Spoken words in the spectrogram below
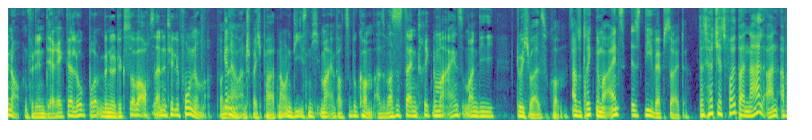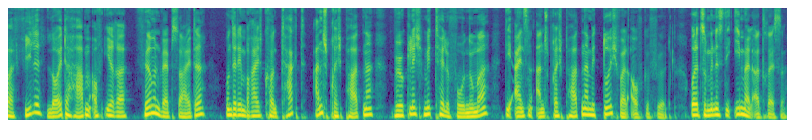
Genau, und für den Direktdialog benötigst du aber auch seine Telefonnummer von genau. deinem Ansprechpartner und die ist nicht immer einfach zu bekommen. Also was ist dein Trick Nummer eins, um an die Durchwahl zu kommen? Also Trick Nummer eins ist die Webseite. Das hört sich jetzt voll banal an, aber viele Leute haben auf ihrer Firmenwebseite unter dem Bereich Kontakt, Ansprechpartner wirklich mit Telefonnummer die einzelnen Ansprechpartner mit Durchwahl aufgeführt. Oder zumindest die E-Mail-Adresse.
